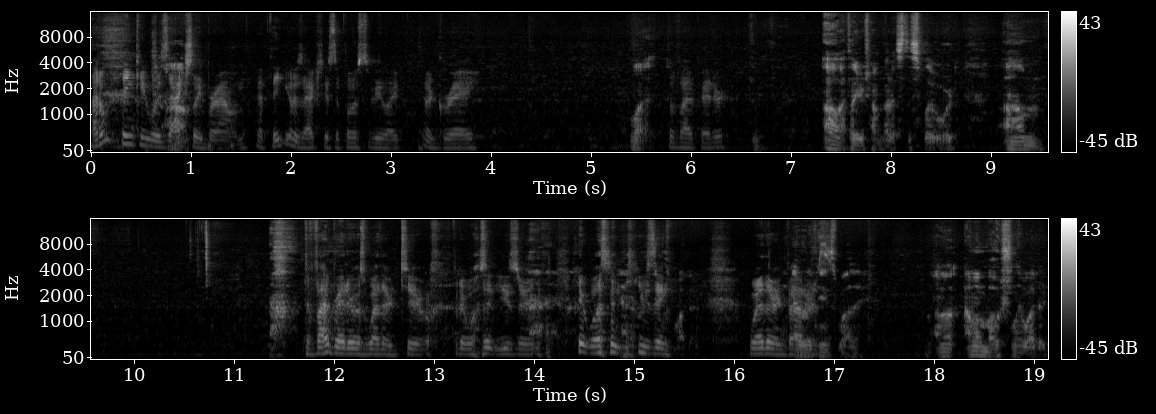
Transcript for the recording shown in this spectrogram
I don't think it was actually brown. I think it was actually supposed to be like a gray. What? The vibrator. Oh, I thought you were talking about its display board. Um, The vibrator was weathered too, but it wasn't using it wasn't using weathering powders. Everything's weathered. I'm, I'm emotionally weathered.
